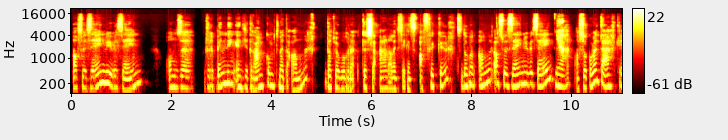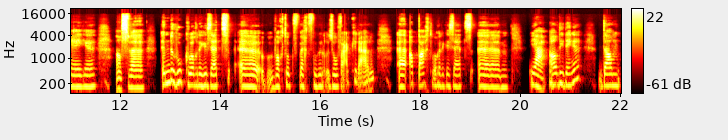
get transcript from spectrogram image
als we zijn wie we zijn, onze verbinding in gedrang komt met de ander, dat we worden tussen aanhalingstekens afgekeurd door een ander als we zijn wie we zijn, Ja. als we commentaar krijgen, als we in de hoek worden gezet, eh, wordt ook, werd vroeger zo vaak gedaan, eh, apart worden gezet, ehm, ja, al die dingen, dan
